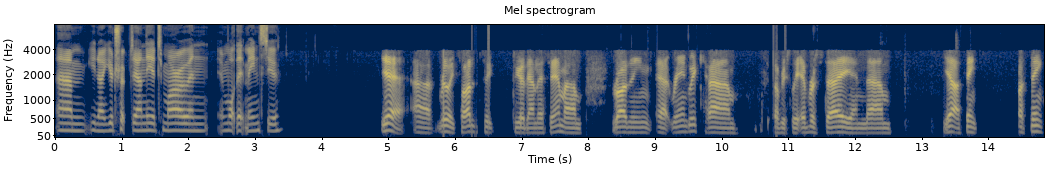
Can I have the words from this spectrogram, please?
um, you know, your trip down there tomorrow and, and what that means to you. Yeah, uh, really excited to to go down there, Sam. Um, riding at Randwick, um, obviously Everest Day, and um, yeah, I think I think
